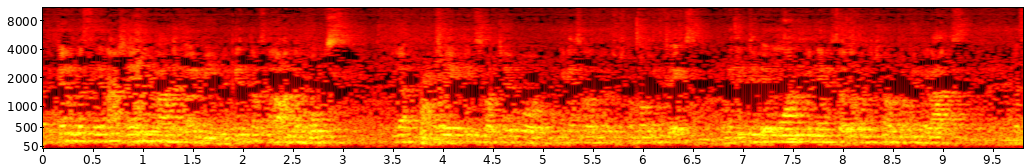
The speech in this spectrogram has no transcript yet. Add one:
بتتكلم بس هنا عشان يبقى عندك اي بي لكن أنت مثلا لو عندك بوكس لا شايف إكس ولا شايف واي ممكن يحصل لك تشنط إكس ونتيجه الام 1 ممكن يحصل لك تشنط بالعكس. بس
